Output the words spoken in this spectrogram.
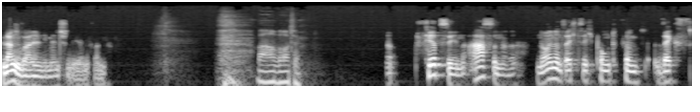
langweilen die Menschen irgendwann. Wahre Worte. Ja. 14, Arsenal, 69.56.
